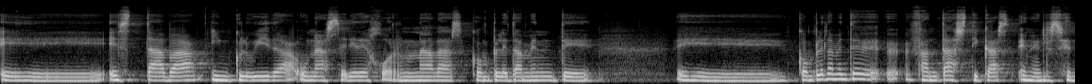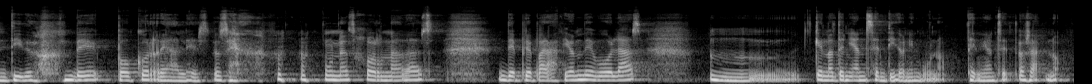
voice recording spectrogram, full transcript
eh, estaba incluida una serie de jornadas completamente eh, completamente eh, fantásticas en el sentido de poco reales. O sea, unas jornadas de preparación de bolas mm, que no tenían sentido ninguno. Tenían, o sea, no.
